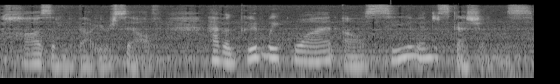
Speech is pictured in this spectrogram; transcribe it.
positive about yourself. Have a good week one. I'll see you in discussions.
